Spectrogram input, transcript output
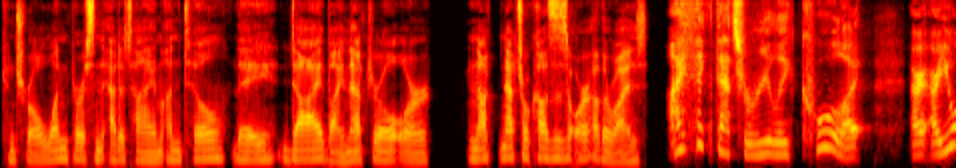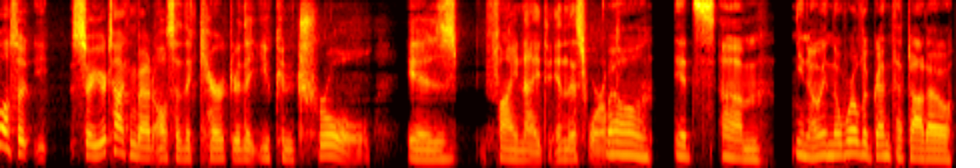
control one person at a time until they die by natural or not natural causes or otherwise. I think that's really cool. I are, are you also so you're talking about also the character that you control is finite in this world. Well, it's um you know in the world of Grand Theft Auto,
